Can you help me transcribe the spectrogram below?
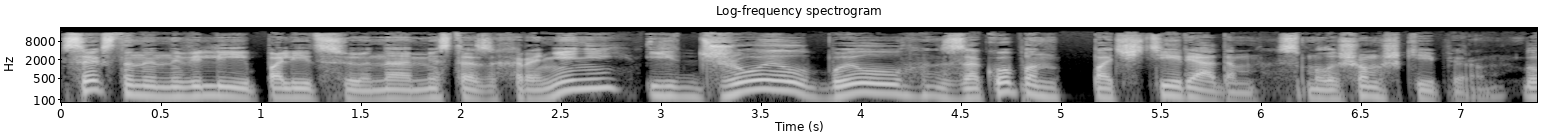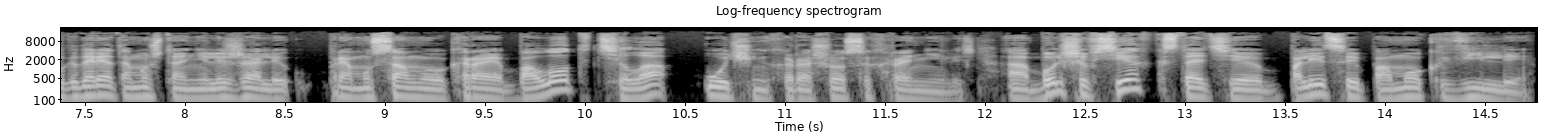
Секстоны навели полицию на места захоронений, и Джоэл был закопан почти рядом с малышом Шкипером. Благодаря тому, что они лежали прямо у самого края болот, тела очень хорошо сохранились. А больше всех, кстати, полиции помог Вилли,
